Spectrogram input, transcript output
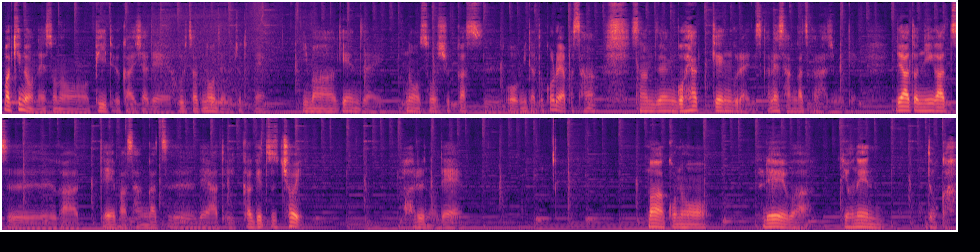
まあ、昨日ねその P という会社でふるさと納税のちょっとね今現在の総出荷数を見たところやっぱ3500件ぐらいですかね3月から始めてであと2月があって、まあ、3月であと1ヶ月ちょいあるのでまあこの令和4年度か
